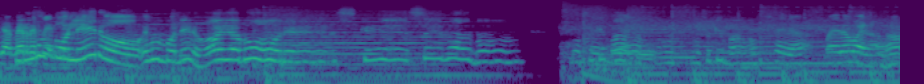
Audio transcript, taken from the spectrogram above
ya me pero es un bolero, es un bolero. Hay amores que se van. No sé qué más, no sé qué más. No sé, ¿eh? Bueno, bueno, no.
